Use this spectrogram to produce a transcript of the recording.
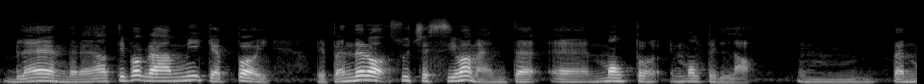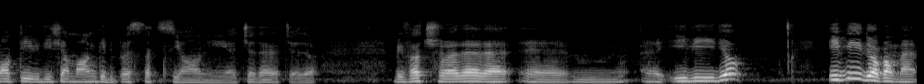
Blender e altri programmi che poi riprenderò successivamente eh, molto, molto in là mm, per motivi diciamo anche di prestazioni eccetera eccetera vi faccio vedere eh, eh, i video. I video com'è?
